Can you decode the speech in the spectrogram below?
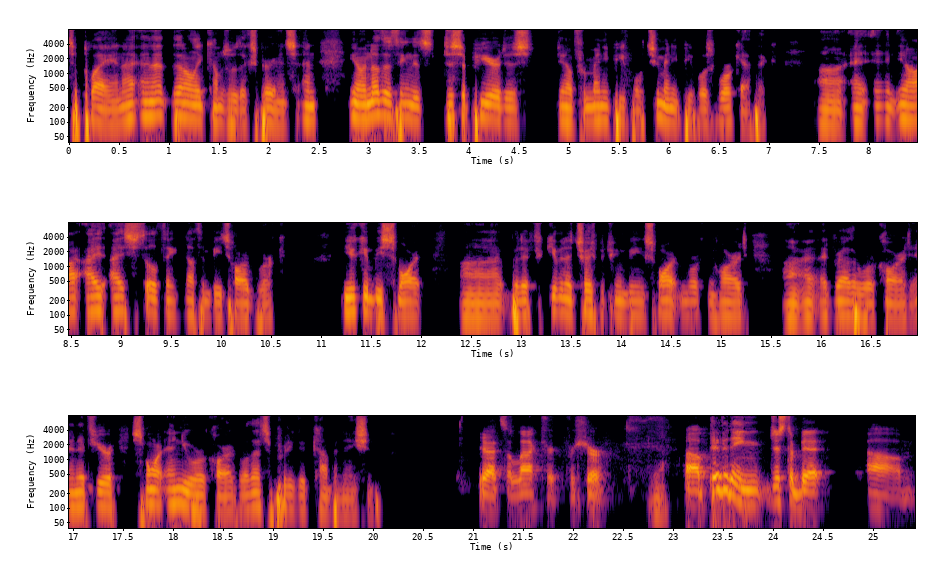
to play, and I, and that, that only comes with experience. And you know, another thing that's disappeared is you know for many people, too many people, is work ethic. Uh, and, and, you know, I I still think nothing beats hard work. You can be smart, uh, but if given a choice between being smart and working hard, uh, I'd rather work hard. And if you're smart and you work hard, well, that's a pretty good combination. Yeah, it's electric for sure. Yeah. Uh, pivoting just a bit, um,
